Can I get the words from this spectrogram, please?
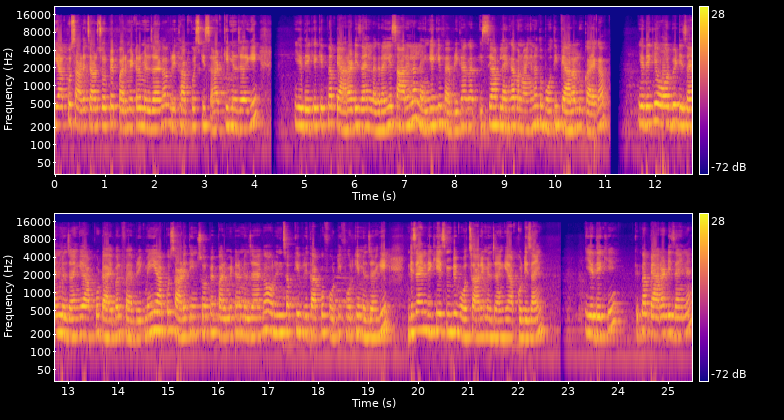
ये आपको साढ़े चार सौ रुपये पर मीटर मिल जाएगा। वृथ आपको इसकी साठ की मिल जाएगी। ये देखिए, कितना प्यारा डिज़ाइन लग रहा है। ये सारे ना लहंगे के फैब्रिक है। अगर इससे आप लहंगा बनवाएँगे ना तो बहुत ही प्यारा लुक आएगा। ये देखिए, और भी डिज़ाइन मिल जाएँगे आपको डायबल फैब्रिक में। ये आपको साढ़े तीन सौ रुपये पर मीटर मिल जाएगा और इन सब की वृथ आपको फोर्टी फोर की मिल जाएगी। डिज़ाइन देखिए, इसमें भी बहुत सारे मिल जाएँगे आपको डिज़ाइन। ये देखिए, कितना प्यारा डिज़ाइन है।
